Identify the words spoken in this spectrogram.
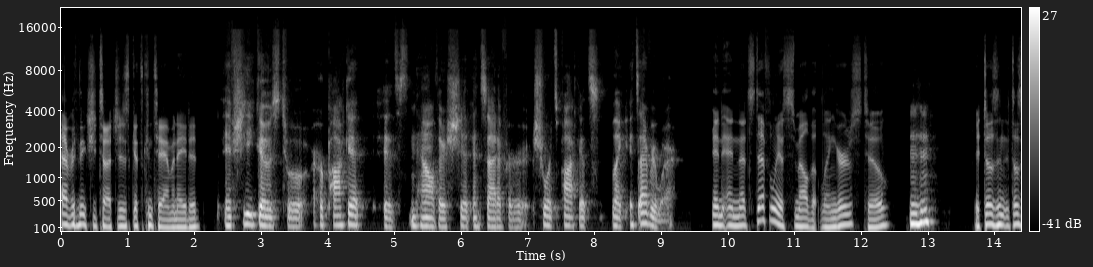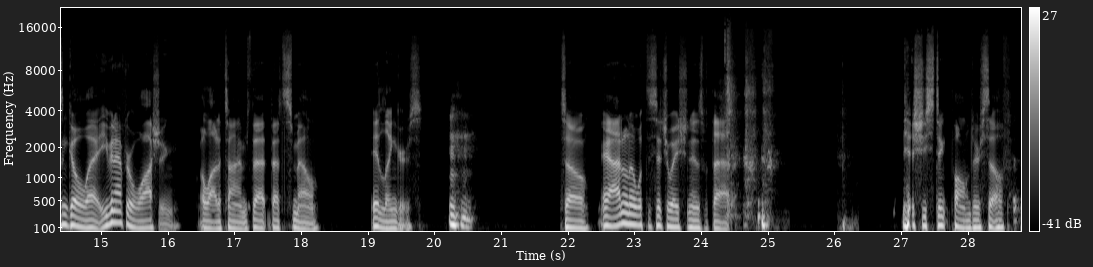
everything she touches gets contaminated. If she goes to her pocket, it's now there's shit inside of her shorts pockets. Like it's everywhere. And and that's definitely a smell that lingers too. Mm-hmm. It doesn't it doesn't go away even after washing. A lot of times that that smell it lingers. Mm-hmm. So yeah, I don't know what the situation is with that. she stink palmed herself.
